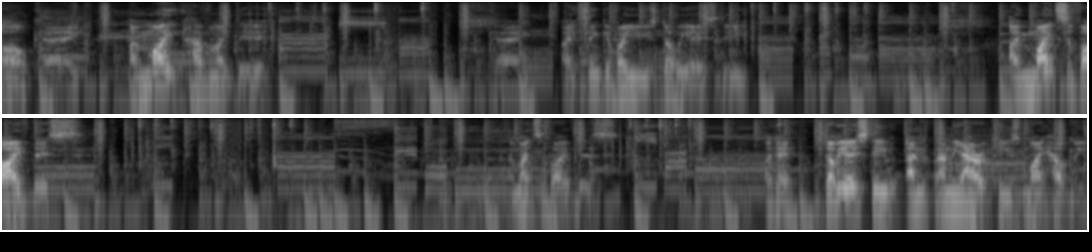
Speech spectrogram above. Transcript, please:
Okay. I might have an idea. Okay. I think if I use WASD, I might survive this. I might survive this. Okay, WASD and, and the arrow keys might help me.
